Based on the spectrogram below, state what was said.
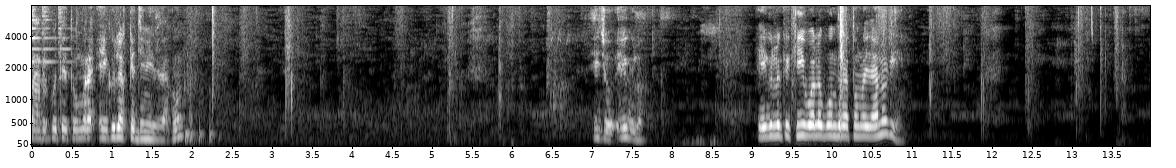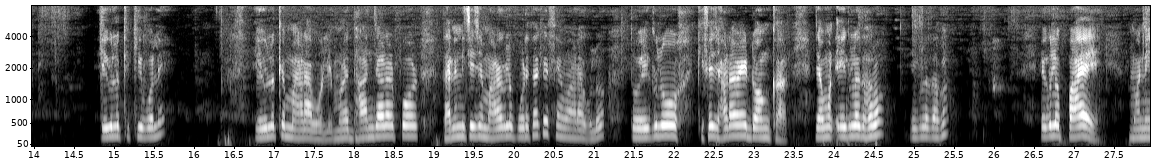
তার উপরে তোমরা এইগুলো একটা জিনিস দেখো। এই যে এইগুলো এইগুলোকে কি বলো বন্ধুরা, তোমরা জানো কি? এগুলোকে কি বলে? এগুলোকে মাড়া বলে। মানে ধান ঝাড়ার পর ধানের নিচে যে মাড়াগুলো পড়ে থাকে, সেই মাড়াগুলো। তো এগুলো কিসে ঝাড়া হয়? ডঙ্কার যেমন এগুলো ধরো, এগুলো দেখো। এগুলো পায়ে মানে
